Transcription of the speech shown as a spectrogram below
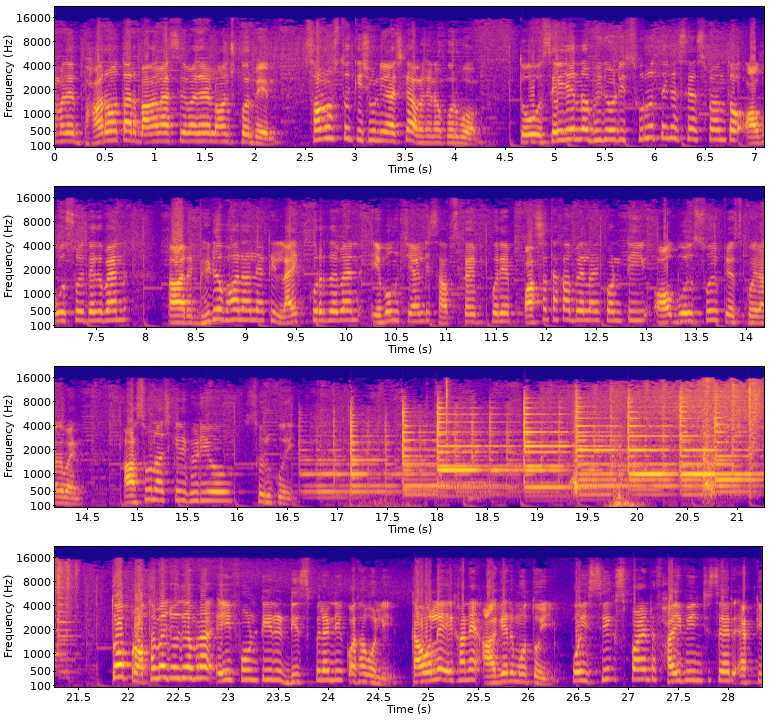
আমাদের ভারত আর বাংলাদেশের বাজারে লঞ্চ করবে, সমস্ত কিছু নিয়ে আজকে আলোচনা করব। তো সেই জন্য ভিডিওটি শুরু থেকে শেষ পর্যন্ত অবশ্যই দেখবেন, আর ভিডিও ভালো লাগলে একটি লাইক করে দেবেন এবং চ্যানেলটি সাবস্ক্রাইব করে পাশে থাকা বেল আইকনটি অবশ্যই প্রেস করে রাখবেন। আসুন আজকের ভিডিও শুরু করি। তো প্রথমে যদি আমরা এই ফোনটির ডিসপ্লে নিয়ে কথা বলি, তাহলে এখানে আগের মতোই ওই সিক্স পয়েন্ট ফাইভ ইঞ্চের একটি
